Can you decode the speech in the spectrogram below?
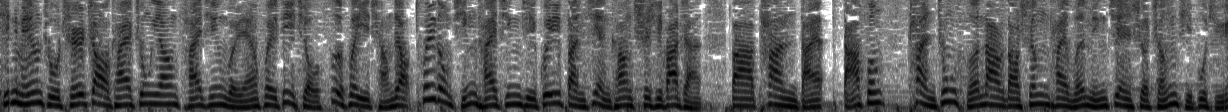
习近平主持召开中央财经委员会第九次会议强调推动平台经济规范健康持续发展把碳达达峰碳中和纳入到生态文明建设整体布局。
